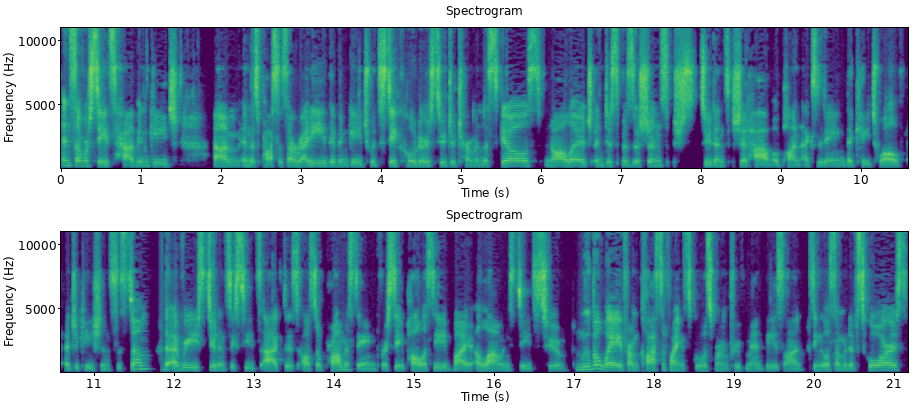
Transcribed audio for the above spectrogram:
And several states have engaged um, in this process already. They've engaged with stakeholders to determine the skills, knowledge, and dispositions students should have upon exiting the K 12 education system. The Every Student Succeeds Act is also promising for state policy by allowing states to move away from classifying schools for improvement based on single summative scores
